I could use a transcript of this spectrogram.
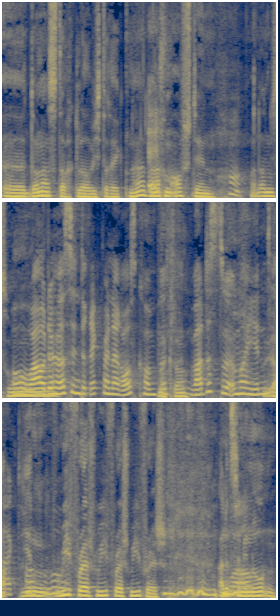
Äh, Donnerstag, glaube ich, direkt, ne? Nach Echt? dem Aufstehen. War doch nicht so. Oh wow, du hörst ihn direkt, wenn er rauskommt. Na klar. Wartest du immer jeden ja, Tag drauf? jeden Oh. Refresh, Refresh, Refresh. Alle zehn Wow. Minuten.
